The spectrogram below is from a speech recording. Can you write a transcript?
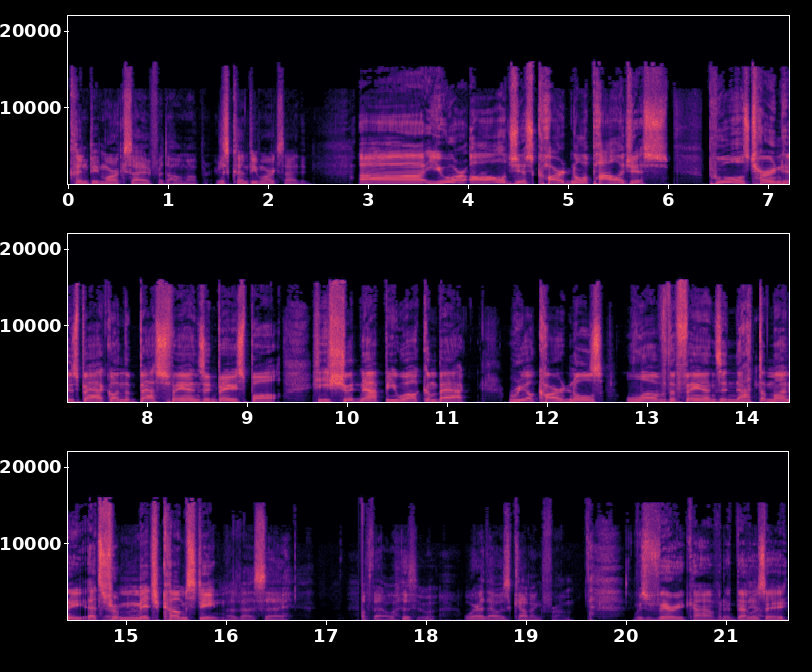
Couldn't be more excited for the home opener. Just couldn't be more excited. Uh, you are all just Cardinal apologists. Pujols turned his back on the best fans in baseball. He should not be welcome back. Real Cardinals love the fans and not the money. That's from Mitch Cumstein. I was about to say if that was where that was coming from. I was very confident that was a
